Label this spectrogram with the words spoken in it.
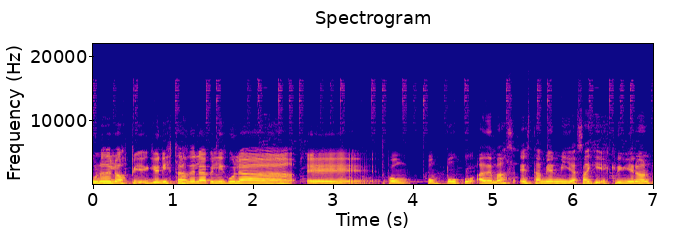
uno de los guionistas de la película eh, Pompoco, además, es también Miyazaki. Escribieron,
